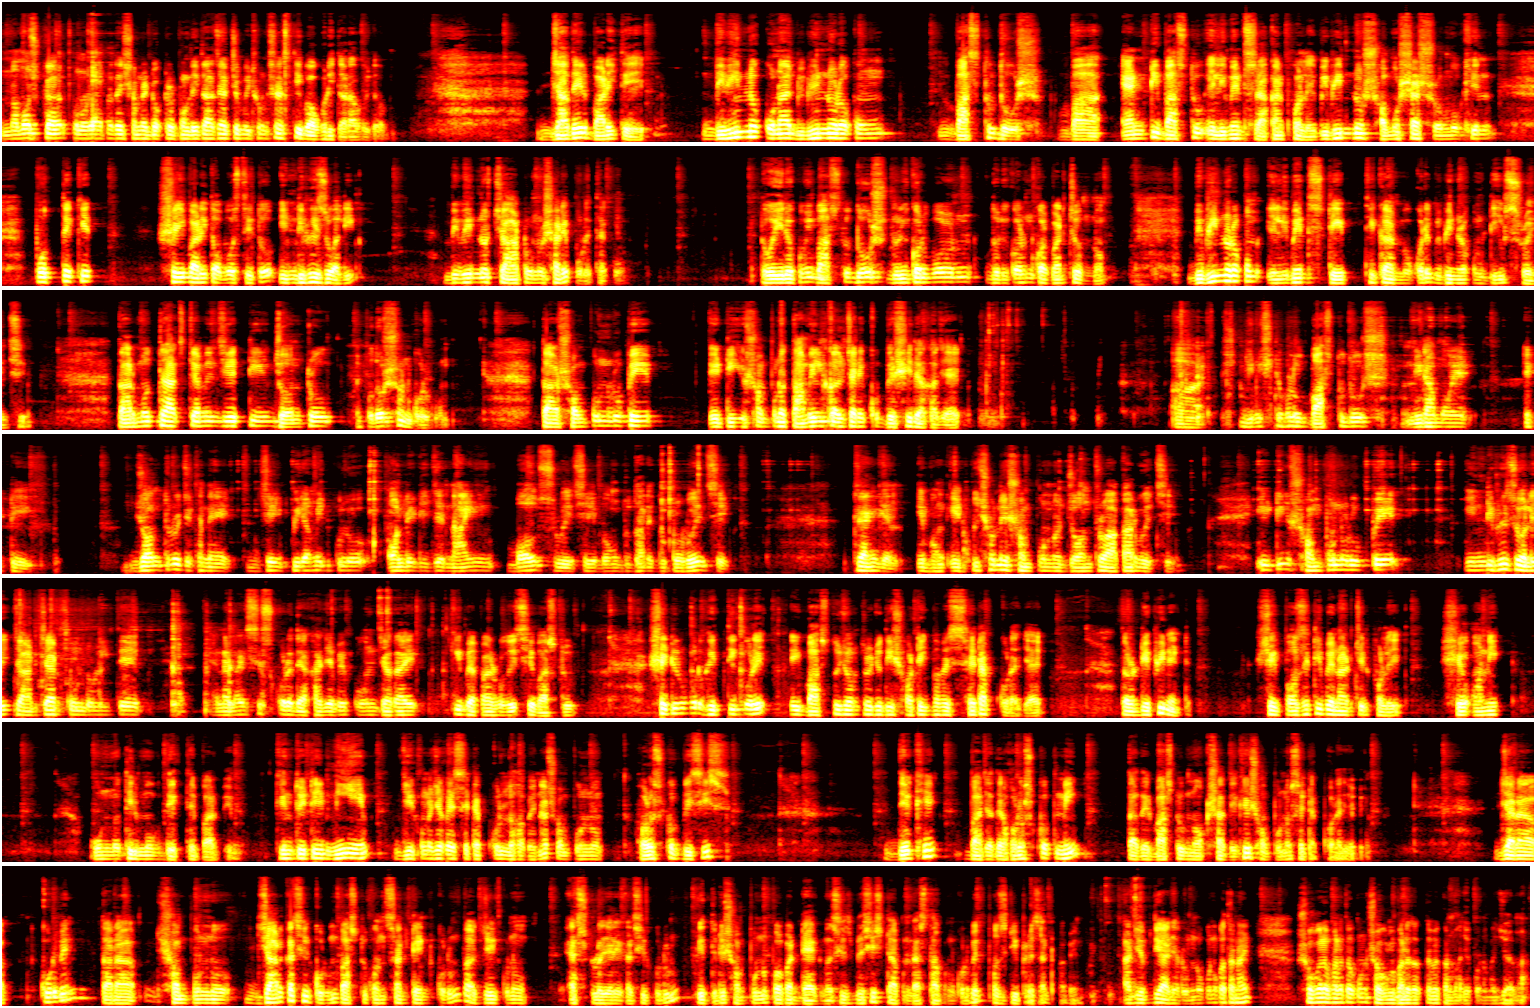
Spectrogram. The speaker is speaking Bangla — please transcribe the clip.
নমস্কার, পুনরায় আপনাদের সামনে ডক্টর পণ্ডিত আচার্য মিঠুন শাস্তি বঘরি তারা হইল। যাদের বাড়িতে বিভিন্ন কোনায় বিভিন্ন রকম বাস্তু দোষ বা অ্যান্টি বাস্তু এলিমেন্টস রাখার ফলে বিভিন্ন সমস্যার সম্মুখীন প্রত্যেকে সেই বাড়িতে অবস্থিত ইন্ডিভিজুয়ালি বিভিন্ন চার্ট অনুসারে পড়ে থাকে। তো এইরকমই বাস্তু দোষ দূরীকরণ দূরীকরণ করবার জন্য বিভিন্ন রকম এলিমেন্ট স্টেপ থেকে আরম্ভ করে বিভিন্ন রকম ডিপস রয়েছে। তার মধ্যে আজকে আমি যে একটি যন্ত্র প্রদর্শন করব তার সম্পূর্ণরূপে এটি সম্পূর্ণ তামিল কালচারে খুব বেশি দেখা যায়। আর জিনিসটা হলো বাস্তুদোষ নিরাময়ের একটি যন্ত্র, যেখানে যেই পিরামিডগুলো অলরেডি যে নাইন বলস রয়েছে এবং দুধারে দুটো রয়েছে ট্র্যাঙ্গেল এবং এর পিছনে সম্পূর্ণ যন্ত্র আঁকা রয়েছে। এটি সম্পূর্ণরূপে ইন্ডিভিজুয়ালি যার যার কুণ্ডলিতে অ্যানালাইসিস করে দেখা যাবে কোন জায়গায় কি ব্যাপার রয়েছে বাস্তু। সেটির উপর ভিত্তি করে এই বাস্তুযন্ত্র যদি সঠিকভাবে সেট আপ করা যায় তাহলে ডেফিনেট সেই পজিটিভ এনার্জির ফলে সে অনেক উন্নতির মুখ দেখতে পারবে। কিন্তু এটি নিয়ে যে কোনো জায়গায় সেট আপ করলে হবে না, সম্পূর্ণ হরস্কোপ বেসিস দেখে বা যাদের হরস্কোপ নেই, তাদের বাস্তুর নকশা দেখে সম্পূর্ণ সেট করা যাবে। যারা করবেন, তারা সম্পূর্ণ যার কাছেই করুন, বাস্তু কনসালটেন্ট করুন বা যে কোনো অ্যাস্ট্রোলজারের কাছে করুন কিন্তু এটি সম্পূর্ণ প্রপার ডায়াগনোসিস বেসিসটা আপনারা স্থাপন করবেন পজিটিভ রেজাল্ট পাবেন। আজ অব্দি আজ আর অন্য কোনো কথা নয়। সকলে ভালো থাকুন, সকল ভালো থাকতে হবে কারণ মাঝে কোনো জয় মা।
